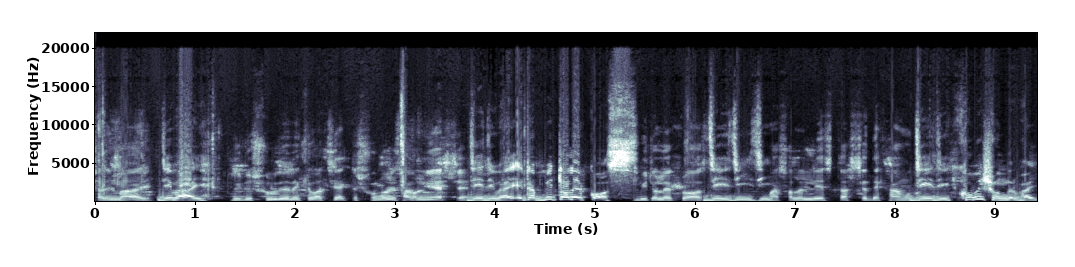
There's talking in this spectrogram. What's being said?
স্বাধীন ভাই জি ভাই। ভিডিও শুরুতে দেখতে পাচ্ছি একটা সুন্দরী ছাগল নিয়ে আসছে। জি জি ভাই এটা বিটলের কস বিটলের ক্রস? জি জি জি। মাশাআল্লাহ লেজটা আসছে দেখার মতো। জি জি খুবই সুন্দর ভাই।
